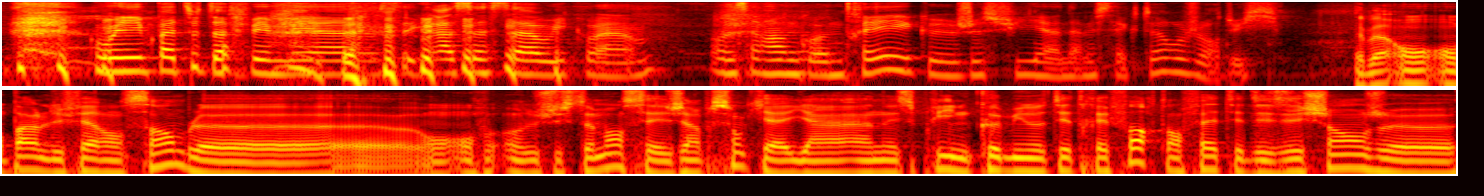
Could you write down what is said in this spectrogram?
Oui, pas tout à fait, mais euh, c'est grâce à ça, oui, quoi. On s'est rencontrés et que je suis dans le secteur aujourd'hui. Eh ben, on, on parle du faire ensemble. euh, on- on- justement, j'ai l'impression qu'il y a, il y a un esprit, une communauté très forte en fait, et des échanges euh,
